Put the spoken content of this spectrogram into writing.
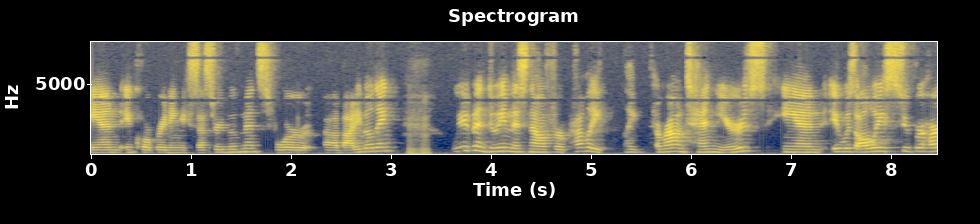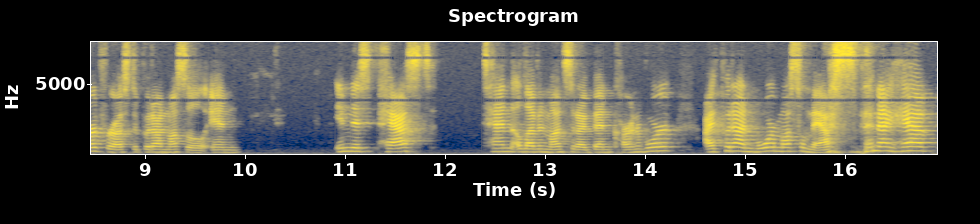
and incorporating accessory movements for uh, bodybuilding. Mm-hmm. We've been doing this now for probably like around 10 years. And it was always super hard for us to put on muscle. And in this past 10, 11 months that I've been carnivore, I put on more muscle mass than I have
